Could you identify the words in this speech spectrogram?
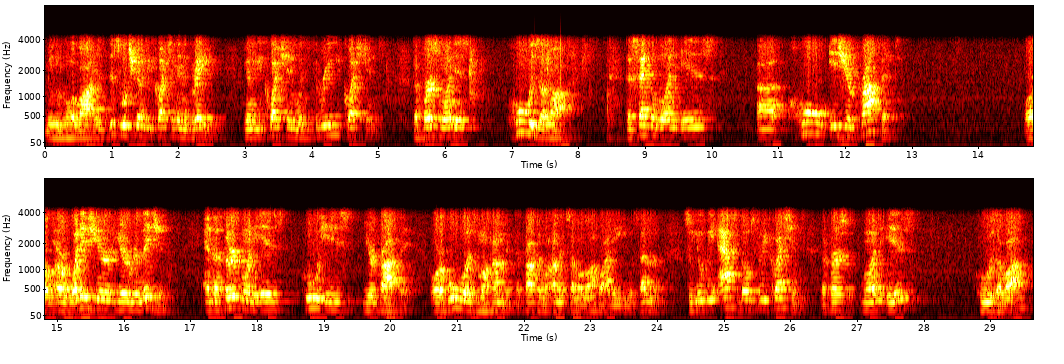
meaning who Allah is. This is what you're going to be questioned in the grave. You're going to be questioned with three questions. The first one is, who is Allah? The second one is, uh, who is your prophet? Or, or what is your, your religion? And the third one is, who is your prophet? or who was Muhammad, the Prophet Muhammad sallallahu alaihi wasallam. So you'll be asked those three questions. The first one is, who is Allah?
